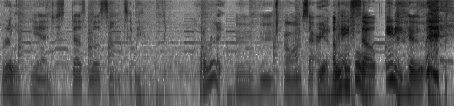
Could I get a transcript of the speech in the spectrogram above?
Really? Yeah, it just does a little something to me. All right. hmm Oh, I'm sorry. Yeah, okay, so anywho,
